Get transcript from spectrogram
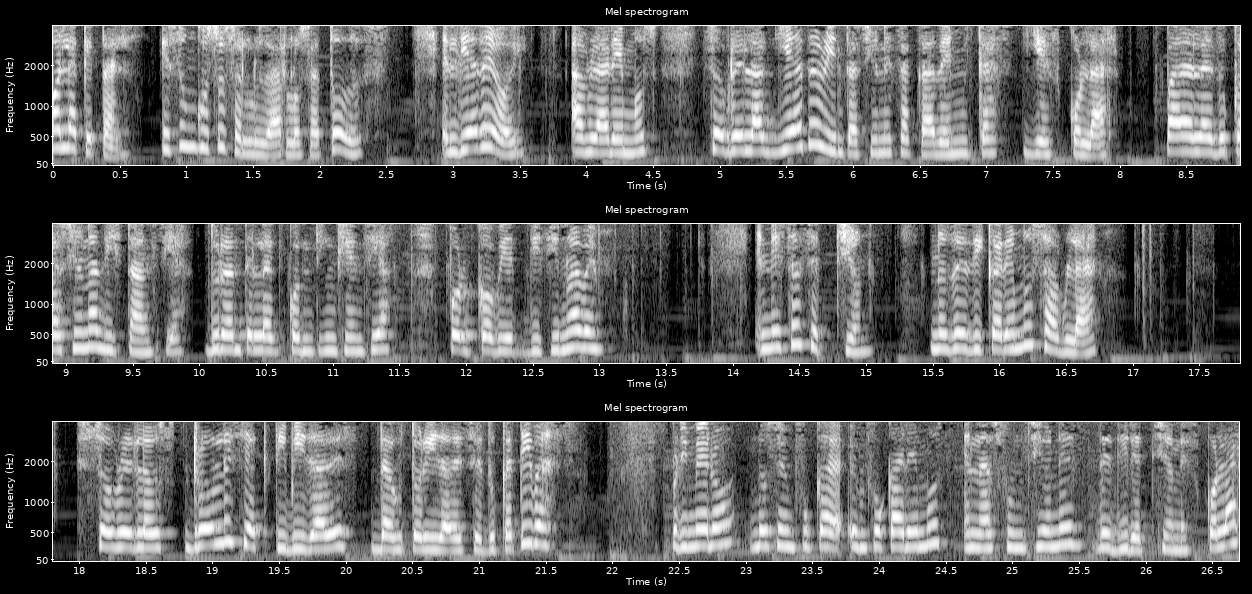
Hola, ¿qué tal? Es un gusto saludarlos a todos. El día de hoy hablaremos sobre la guía de orientaciones académicas y escolar para la educación a distancia durante la contingencia por COVID-19. En esta sección nos dedicaremos a hablar sobre los roles y actividades de autoridades educativas. Primero nos enfocaremos en las funciones de dirección escolar.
